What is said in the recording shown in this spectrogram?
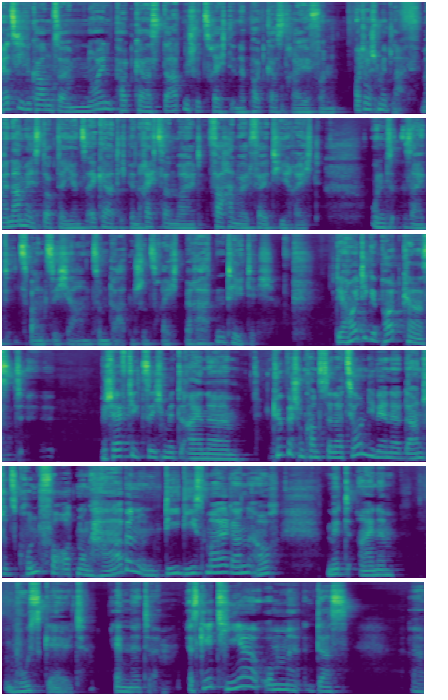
Herzlich willkommen zu einem neuen Podcast Datenschutzrecht in der Podcast-Reihe von Otto Schmidt Live. Mein Name ist Dr. Jens Eckert, ich bin Rechtsanwalt, Fachanwalt für IT-Recht und seit 20 Jahren zum Datenschutzrecht beratend tätig. Der heutige Podcast beschäftigt sich mit einer typischen Konstellation, die wir in der Datenschutzgrundverordnung haben und die diesmal dann auch mit einem Bußgeld endete. Es geht hier um das äh,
